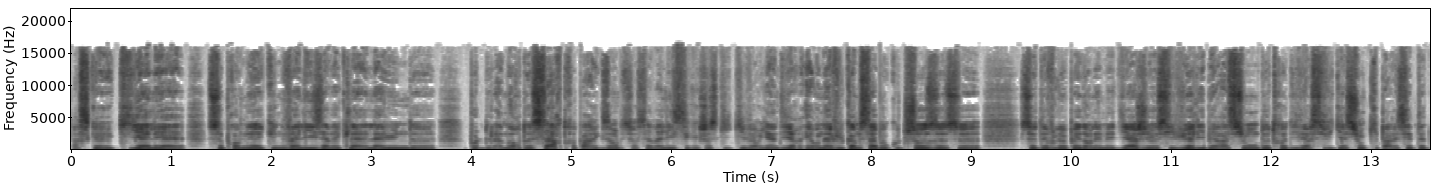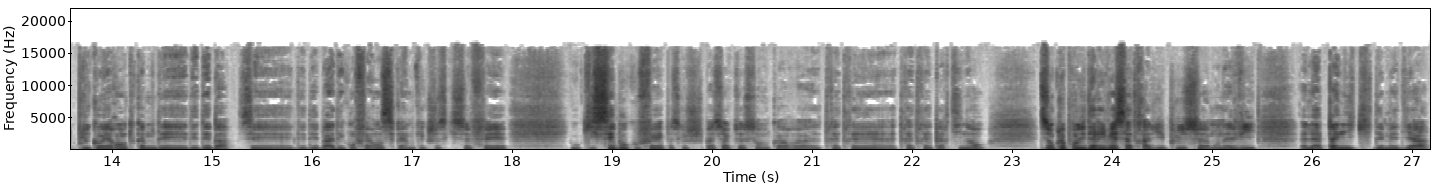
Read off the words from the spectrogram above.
Parce que qui allait se promener avec une valise avec la, une de, de la mort de Sartre, par exemple, sur sa valise, c'est quelque chose qui, qui veut rien dire. Et on a vu comme ça beaucoup de choses se, se développer dans les médias. J'ai aussi vu à Libération d'autres diversifications qui paraissaient peut-être plus cohérentes, comme des, des débats. C'est des débats, des conférences, c'est quand même quelque chose qui se fait ou qui s'est beaucoup fait, parce que je suis pas sûr que ce soit encore euh, très très très très pertinent. Disons que le produit dérivé, ça traduit plus, à mon avis, la panique des médias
